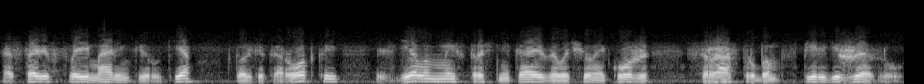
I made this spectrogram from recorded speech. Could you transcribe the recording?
оставив в своей маленькой руке только короткой, сделанный из тростника и золоченой кожи с раструбом спереди жезл,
